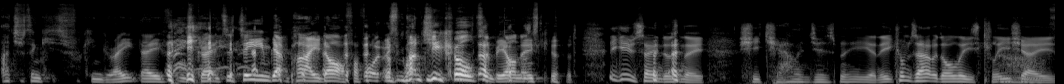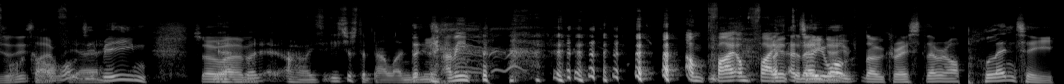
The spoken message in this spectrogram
I just think he's fucking great, Dave. He's great. to see him get pied off, I thought it was magical, to be honest. Good. He keeps saying, doesn't he? She challenges me, and he comes out with all these oh, cliches, oh, and it's like, what yeah. does it mean? So, yeah, um, but, oh, he's, he's, just a bell end. The... I mean, I'm, fi- I'm fired I, today. I tell you Dave. what, though, Chris, there are plenty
